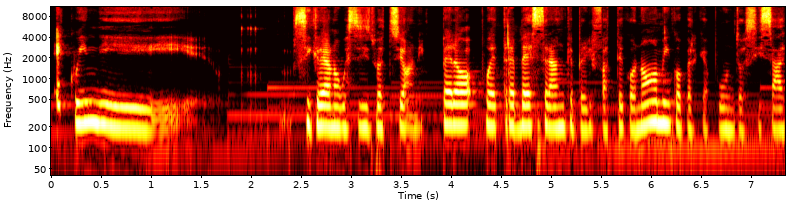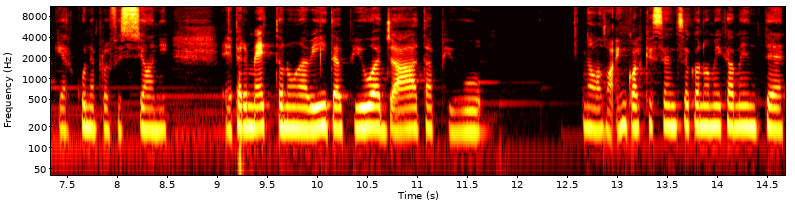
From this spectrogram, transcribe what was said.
e quindi si creano queste situazioni, però potrebbe essere anche per il fatto economico, perché appunto si sa che alcune professioni eh, permettono una vita più agiata, più non lo so, in qualche senso economicamente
